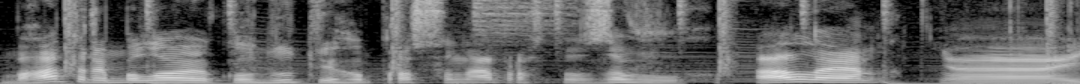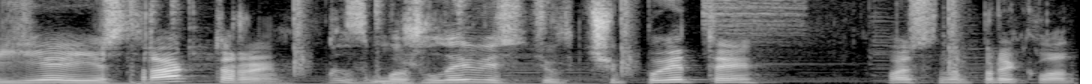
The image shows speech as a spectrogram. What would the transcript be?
Багато риболовів кладуть його просто-напросто за вухо. Але е, є і екстрактори з можливістю вчепити. Ось, наприклад,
